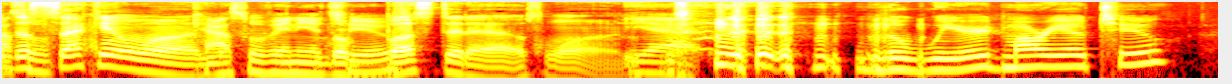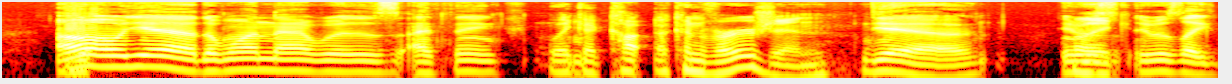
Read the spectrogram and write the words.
the Castle- second one, Castlevania the 2. busted ass one. yeah. the weird Mario 2, oh yeah, the one that was I think like a, co- a conversion. yeah. It was Like- it was like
